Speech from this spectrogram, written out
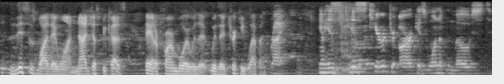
this is why they won, not just because they had a farm boy with a with a tricky weapon. Right. You know, his his character arc is one of the most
